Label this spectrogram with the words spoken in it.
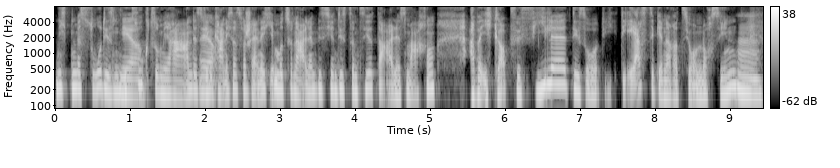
nicht mehr so diesen Bezug ja. zum Iran, deswegen ja. kann ich das wahrscheinlich emotional ein bisschen distanzierter alles machen. Aber ich glaube, für viele, die so die, die erste Generation noch sind, mhm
